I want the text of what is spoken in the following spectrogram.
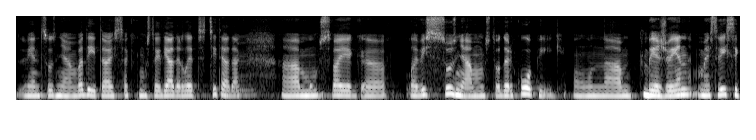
viens uzņēmuma vadītājs saka, ka mums tagad jādara lietas citādāk. Mm. Mums vajag, lai visas uzņēmums to dara kopīgi. Un bieži vien mēs visi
